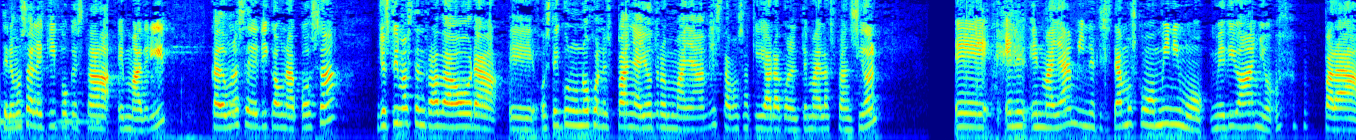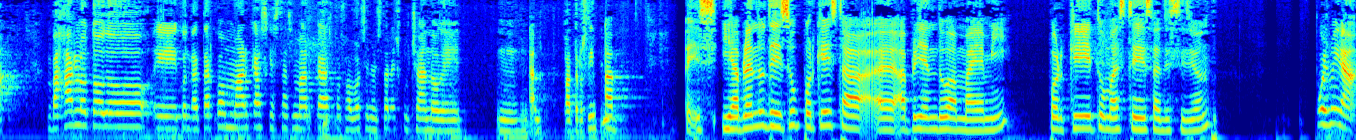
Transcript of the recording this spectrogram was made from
tenemos al equipo que está en Madrid, cada uno se dedica a una cosa. Yo estoy más centrada ahora, eh, estoy con un ojo en España y otro en Miami, estamos aquí ahora con el tema de la expansión. Eh, en, en Miami necesitamos como mínimo medio año para bajarlo todo, eh, contactar con marcas, que estas marcas, por favor, si nos están escuchando, que mm, patrocinen. Ah, pues, y hablando de eso, ¿por qué está eh, abriendo a Miami? ¿Por qué tomaste esa decisión? Pues mira,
